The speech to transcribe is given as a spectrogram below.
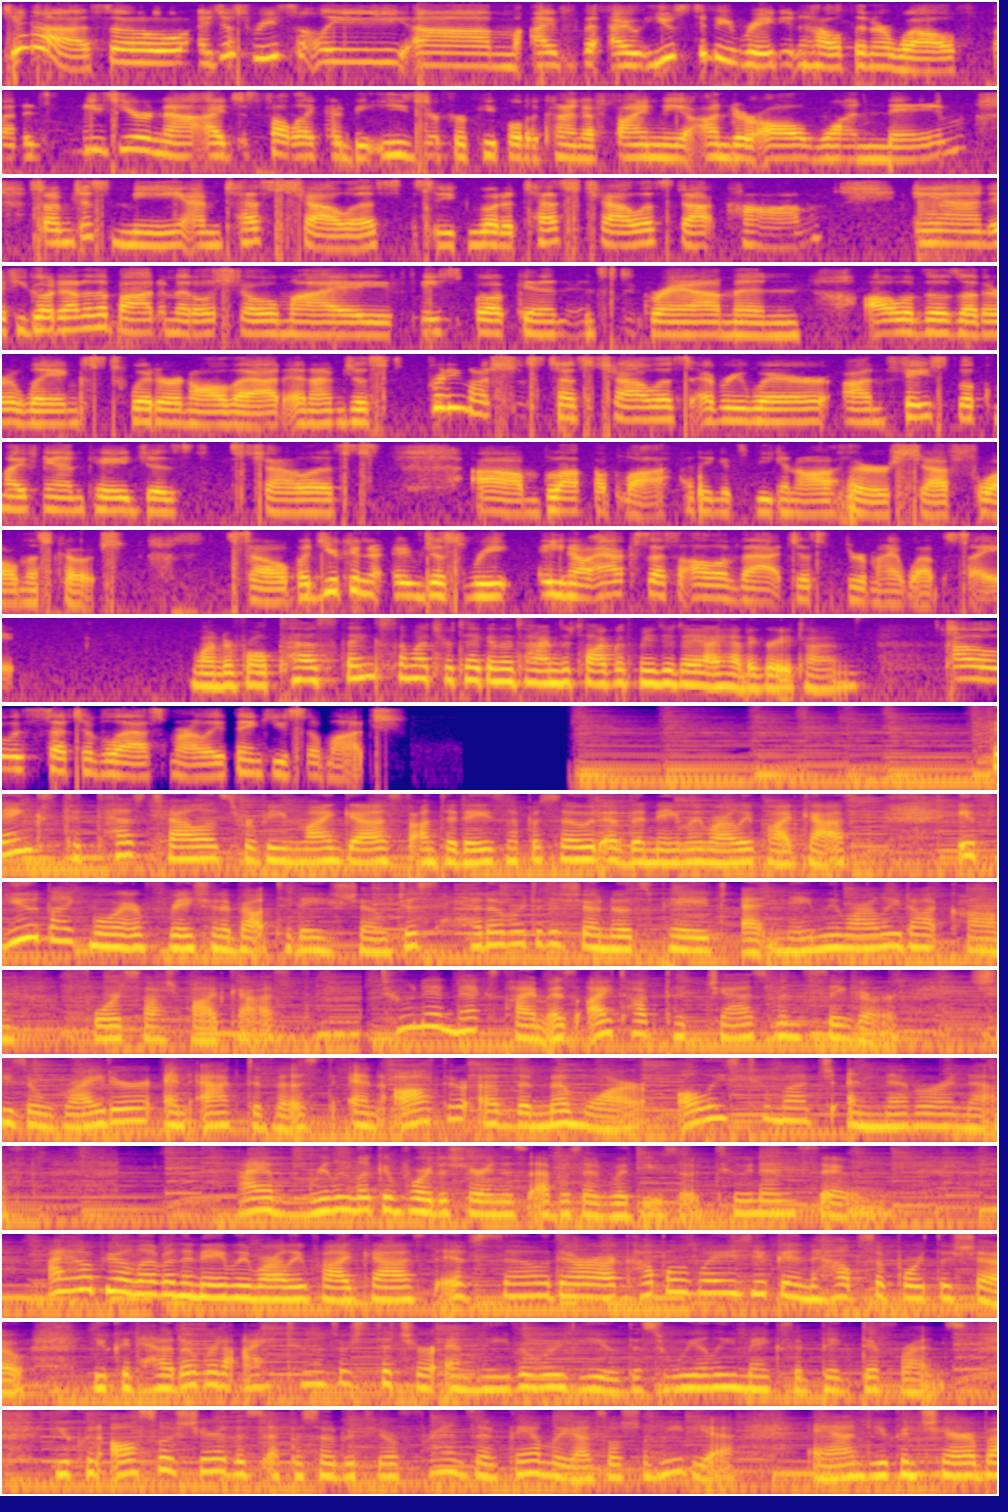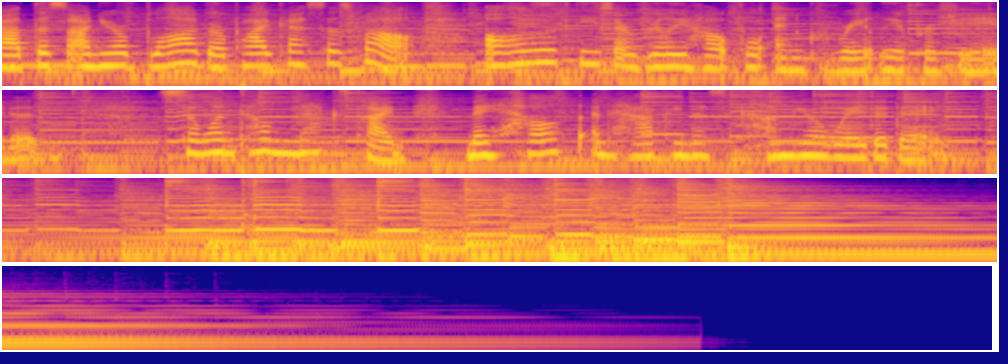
yeah, so I just recently, um, I've I used to be Radiant Health Inner Wealth, but it's easier now. I just felt like it'd be easier for people to kind of find me under all one name. So I'm just me. I'm Tess Challis. So you can go to tesschallis.com, and if you go down to the bottom, it'll show my Facebook and Instagram and all of those other links, Twitter and all that. And I'm just pretty much just Tess Challis everywhere. On Facebook, my fan page is Challis. Um, blah blah blah. I think it's vegan author, chef, wellness coach. So, but you can uh, just re, you know, access all of that just through my website. Wonderful. Tess, thanks so much for taking the time to talk with me today. I had a great time. Oh, it was such a blast, Marley. Thank you so much. Thanks to Tess Challis for being my guest on today's episode of the Namely Marley podcast. If you'd like more information about today's show, just head over to the show notes page at namelymarley.com forward slash podcast. Tune in next time as I talk to Jasmin Singer. She's a writer and activist and author of the memoir Always Too Much and Never Enough. I am really looking forward to sharing this episode with you, so tune in soon. I hope you're loving the Namely Marley podcast. If so, there are a couple of ways you can help support the show. You can head over to iTunes or Stitcher and leave a review. This really makes a big difference. You can also share this episode with your friends and family on social media, and you can share about this on your blog or podcast as well. All of these are really helpful and greatly appreciated. So until next time, may health and happiness come your way today.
